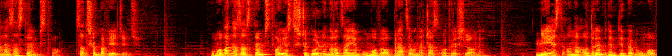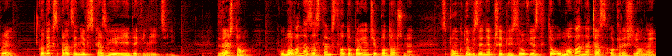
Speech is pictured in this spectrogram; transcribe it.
na zastępstwo. Co trzeba wiedzieć? Umowa na zastępstwo jest szczególnym rodzajem umowy o pracę na czas określony. Nie jest ona odrębnym typem umowy, kodeks pracy nie wskazuje jej definicji. Zresztą, umowa na zastępstwo to pojęcie potoczne. Z punktu widzenia przepisów jest to umowa na czas określony,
